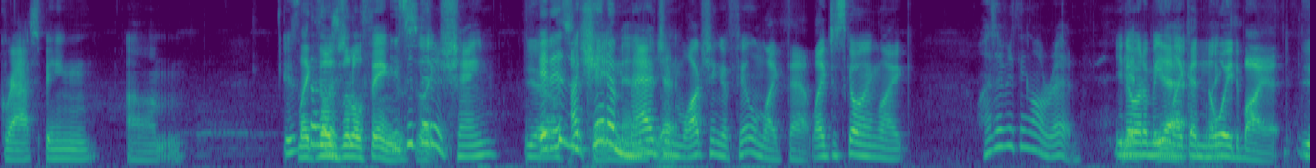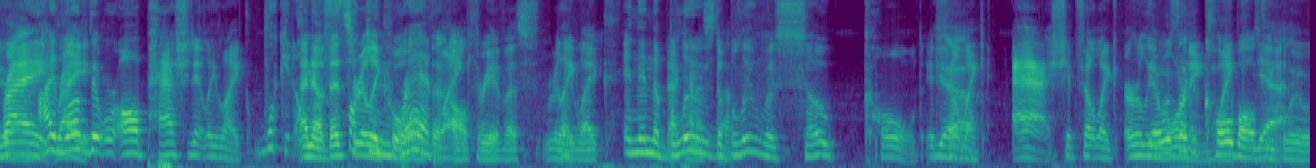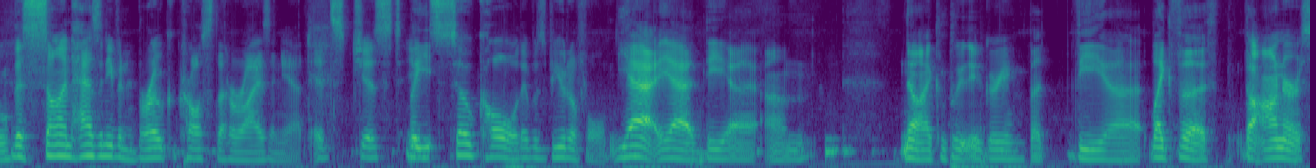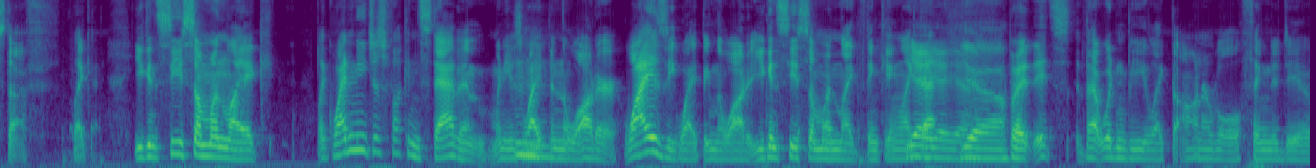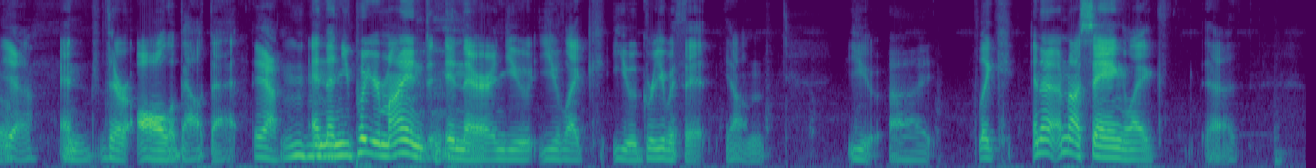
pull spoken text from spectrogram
grasping um Isn't like those a, little things. Isn't like, that a shame? Yeah. It is. a I can't man. imagine Yeah. watching a film like that. Like just going like, why is everything all red? You know Yeah, what I mean? yeah, like annoyed like- by it. Yeah. Right. I right. love that we're all passionately like, look at all I know the that's really fucking cool red, that like, all three of us really like. And then the that blue, kinda the stuff. blue was so cold. It Yeah. felt like ash. It felt like early Yeah, it was morning. like a cobalty yeah. blue. the sun hasn't even broke across the horizon yet. It's just But y- it's so cold. It was beautiful. Yeah, yeah. The uh, um, no, I completely agree. But the uh, like the the honor stuff, like you can see someone like like why didn't he just fucking stab him when he was Mm-hmm. wiping the water? Why is he wiping the water? You can see someone like thinking like yeah, that. yeah, yeah, Yeah. But it's that wouldn't be like the honorable thing to do. yeah, And they're all about that. yeah. Mhm. and then you put your mind in there and you you like you agree with it um you uh like and I, i'm not saying like uh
